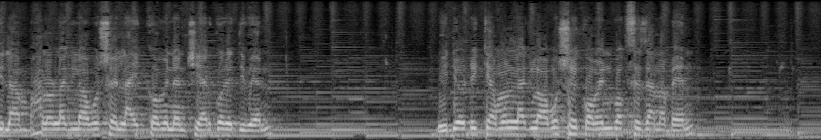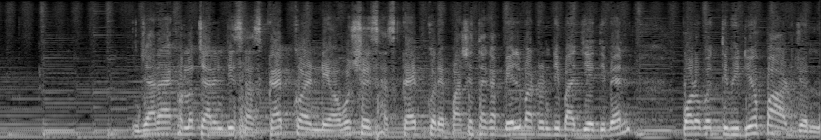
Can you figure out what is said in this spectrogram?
দিলাম। ভালো লাগলে অবশ্যই লাইক, কমেন্ট এন্ড শেয়ার করে দিবেন। ভিডিওটি কেমন লাগল অবশ্যই কমেন্ট বক্সে জানাবেন। যারা এখনও চ্যানেলটি সাবস্ক্রাইব করেননি, অবশ্যই সাবস্ক্রাইব করে পাশে থাকা বেল বাটনটি বাজিয়ে দিবেন পরবর্তী ভিডিও পাওয়ার জন্য।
